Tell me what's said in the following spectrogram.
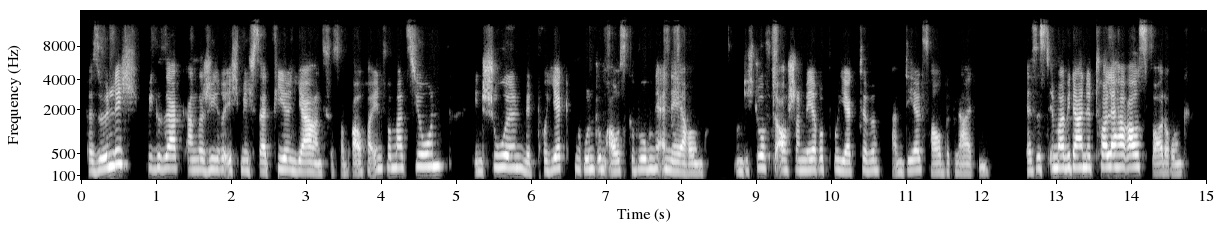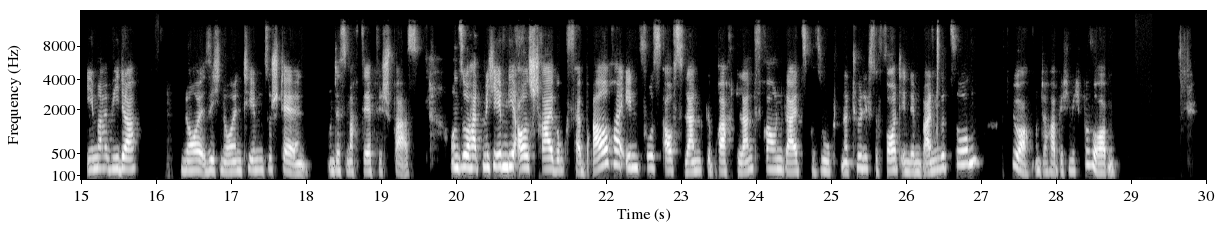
Persönlich, wie gesagt, engagiere ich mich seit vielen Jahren für Verbraucherinformation in Schulen mit Projekten rund um ausgewogene Ernährung. Und ich durfte auch schon mehrere Projekte beim DLV begleiten. Es ist immer wieder eine tolle Herausforderung, immer wieder neu, sich neuen Themen zu stellen. Und es macht sehr viel Spaß. Und so hat mich eben die Ausschreibung Verbraucherinfos aufs Land gebracht, Landfrauenguides gesucht, natürlich sofort in den Bann gezogen. Ja, und da habe ich mich beworben.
